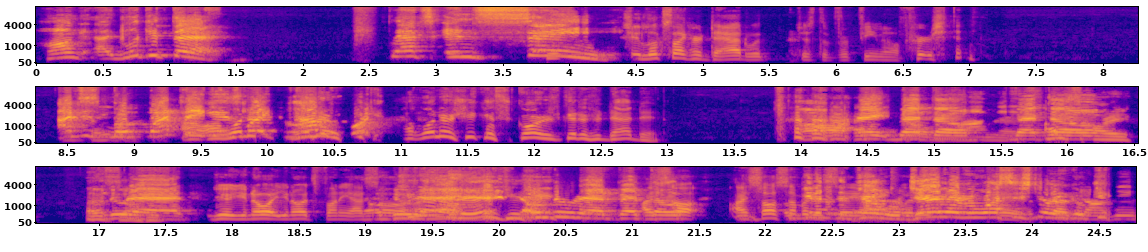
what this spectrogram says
Hung. I- Look at that. That's insane. She looks like her dad with just the female version. I just, but my thing I, I is wonder, like, I, how wonder the if she fuck? can, I wonder if she can score as good as her dad did. Oh, hey, Beto, oh, Mom, I'm Beto, sorry. I'm don't do that. Dude, you know what? You know what's funny? I Don't saw. do She's that. underage, Don't do that, Beto. I saw. I saw somebody get out say the on jungle. Twitter, Jerry ever watched Hey, this show? Go John kick V.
